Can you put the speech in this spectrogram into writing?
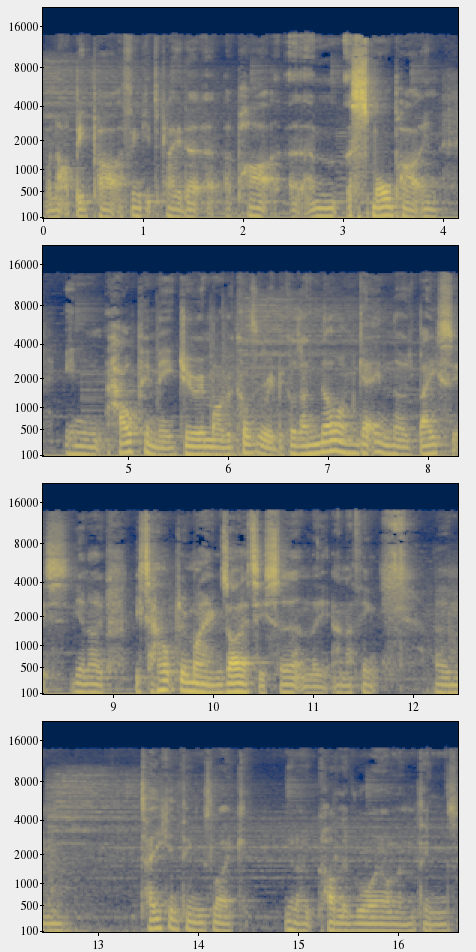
well, not a big part. I think it's played a, a part, a, a small part in in helping me during my recovery because I know I'm getting those bases. You know, it's helped with my anxiety certainly, and I think um, taking things like you know cod liver oil and things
